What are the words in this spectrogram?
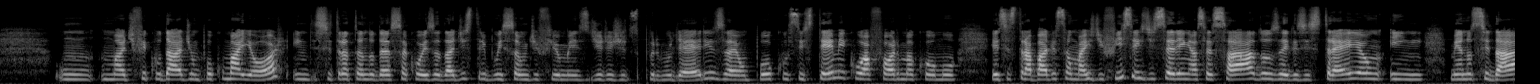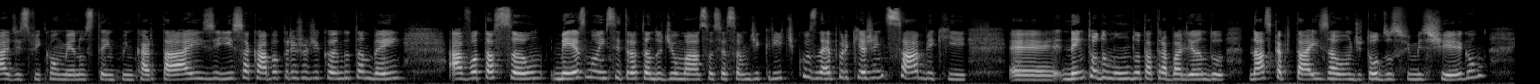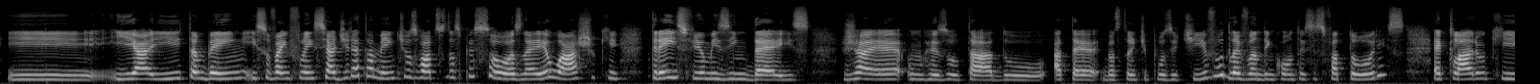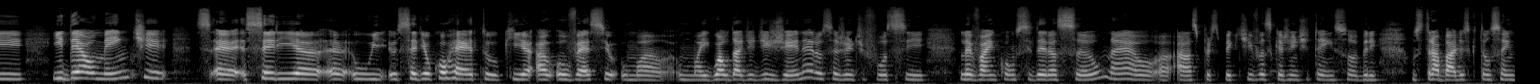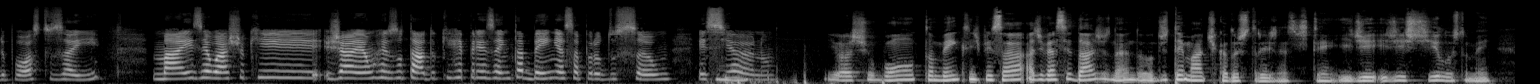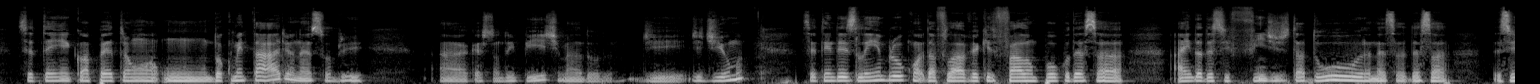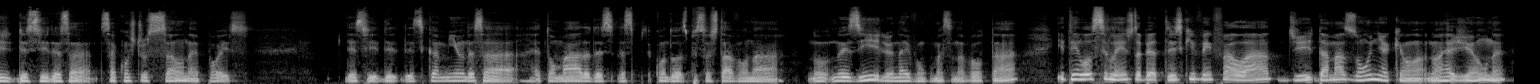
um, uma dificuldade um pouco maior em se tratando dessa coisa da distribuição de filmes dirigidos por mulheres. É um pouco sistêmico a forma como esses trabalhos são mais difíceis de serem acessados, eles estreiam em menos cidades, ficam menos tempo em cartaz, e isso acaba prejudicando também a votação, mesmo em se tratando de uma associação de críticos, né? Porque a gente sabe que é, nem todo mundo está trabalhando nas capitais aonde todos os filmes chegam. E, e aí também isso vai influenciar diretamente os votos das pessoas, né? Eu acho que três filmes em dez já é um resultado até bastante positivo, levando em conta esses fatores. É claro que, idealmente, é, seria, é, o, seria o correto que houvesse uma, uma igualdade de gênero, se a gente fosse levar em consideração né, as perspectivas que a gente tem sobre os trabalhos que estão sendo postos aí mas eu acho que já é um resultado que representa bem essa produção esse uhum. ano. E eu acho bom também que a gente pensar a diversidade né, do, de temática dos três, né? Tem, e, de, e de estilos também. Você tem com a Petra um, um documentário né, sobre a questão do impeachment do, de, de Dilma. Você tem Deslembro da Flávia que fala um pouco dessa ainda desse fim de ditadura, nessa, dessa, desse, desse, dessa, dessa construção né, pós desse, de, desse caminho, dessa retomada, desse, desse, quando as pessoas estavam na, no, no, exílio né, e vão começando a voltar. E tem Los Silêncios da Beatriz, que vem falar de, da Amazônia, que é uma, uma região né,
